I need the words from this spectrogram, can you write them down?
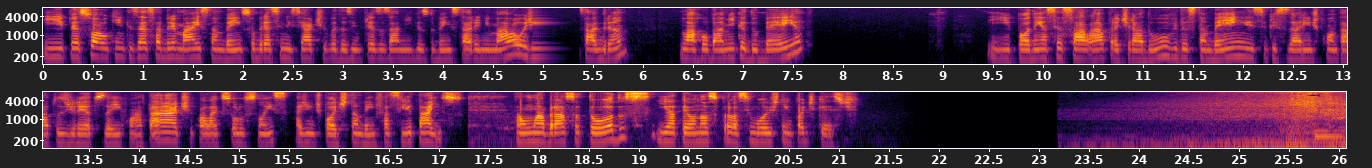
E, pessoal, quem quiser saber mais também sobre essa iniciativa das empresas amigas do bem-estar animal, hoje no Instagram, no arroba amiga do Beia. e podem acessar lá para tirar dúvidas também, e se precisarem de contatos diretos aí com a Tati, com a Lac Soluções, a gente pode também facilitar isso. Então, um abraço a todos e até o nosso próximo Hoje Tem Podcast. You.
